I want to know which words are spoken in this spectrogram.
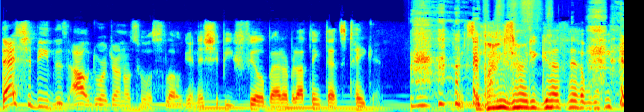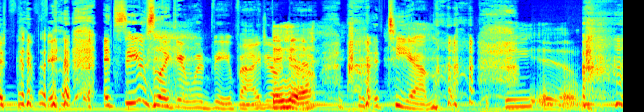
that should be this outdoor Journal Tour a slogan. It should be feel better, but I think that's taken. Somebody's already got that one. it seems like it would be, but I don't yeah. know. TM. TM.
